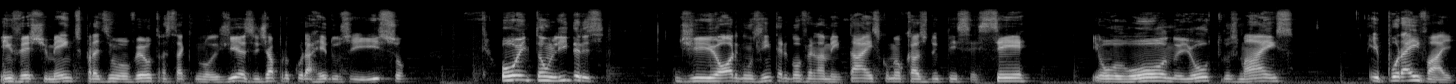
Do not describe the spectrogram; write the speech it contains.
investimentos para desenvolver outras tecnologias e já procurar reduzir isso. Ou então líderes de órgãos intergovernamentais, como é o caso do IPCC, ou ONU e outros mais, e por aí vai.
